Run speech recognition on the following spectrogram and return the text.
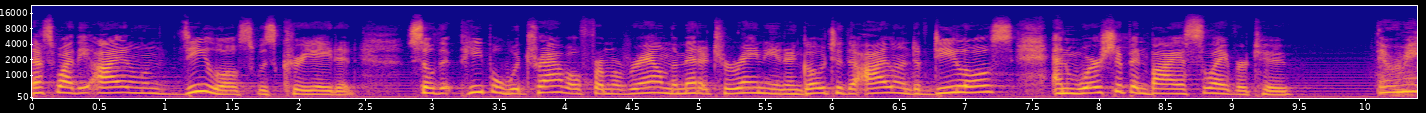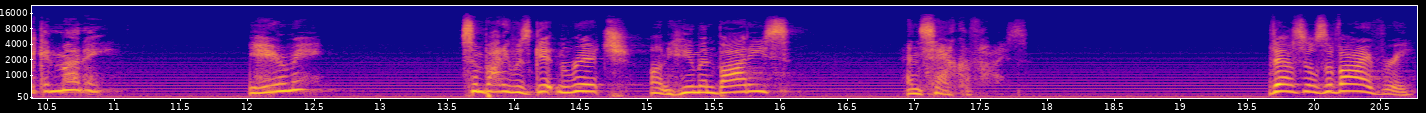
That's why the island of Delos was created, so that people would travel from around the Mediterranean and go to the island of Delos and worship and buy a slave or two. They were making money. You hear me? Somebody was getting rich on human bodies and sacrifice. Vessels of ivory,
